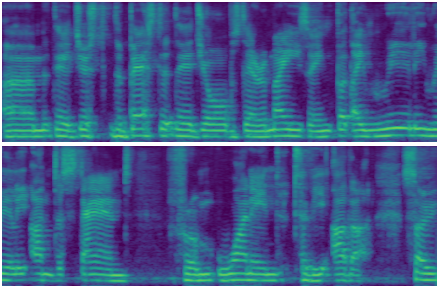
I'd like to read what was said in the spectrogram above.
Um, they're just the best at their jobs. They're amazing, but they really, really understand from one end to the other. So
